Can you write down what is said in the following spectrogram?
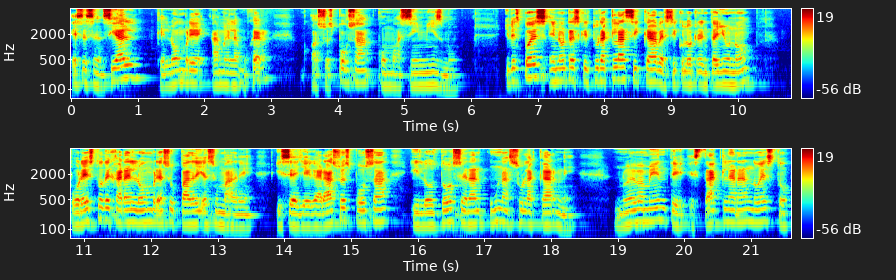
Es esencial que el hombre ame a la mujer, a su esposa, como a sí mismo. Y después, en otra escritura clásica, versículo 31, por esto dejará el hombre a su padre y a su madre, y se allegará a su esposa, y los dos serán una sola carne. Nuevamente está aclarando esto.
